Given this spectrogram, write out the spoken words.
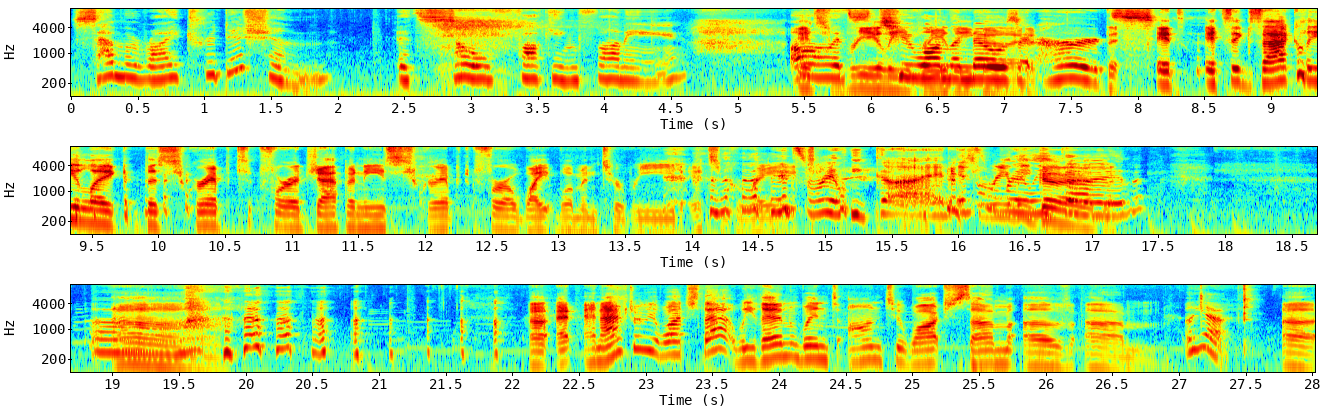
samurai tradition?" It's so fucking funny. Oh, it's really, too on the really nose. good. It hurts. It's it's exactly like the script for a Japanese script for a white woman to read. It's great. it's really good. It's It's, really really, good. good. Ah. Oh. Uh, and, and after we watched that, we then went on to watch some of um, oh yeah. uh,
